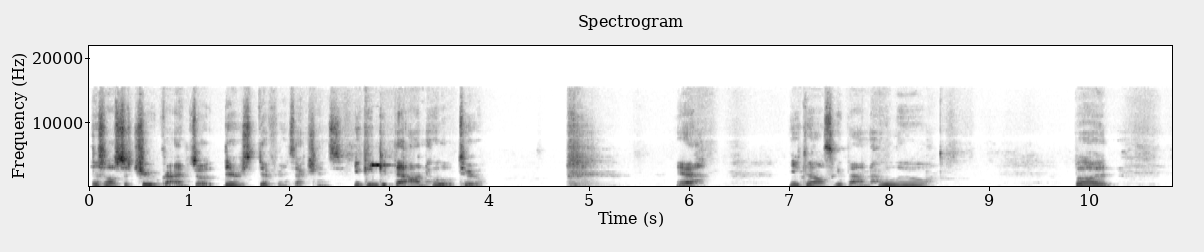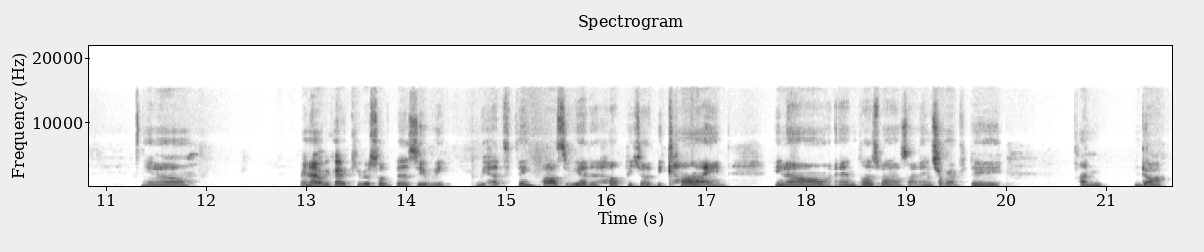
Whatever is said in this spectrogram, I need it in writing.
there's also True Crime. So there's different sections. You can get that on Hulu too. yeah. You can also get that on Hulu. But, you know, right now we gotta keep ourselves busy. We we have to think positive. We have to help each other, be kind, you know. And plus, when I was on Instagram today, on doc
